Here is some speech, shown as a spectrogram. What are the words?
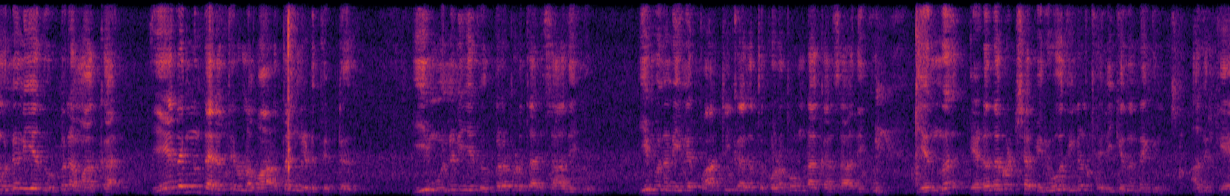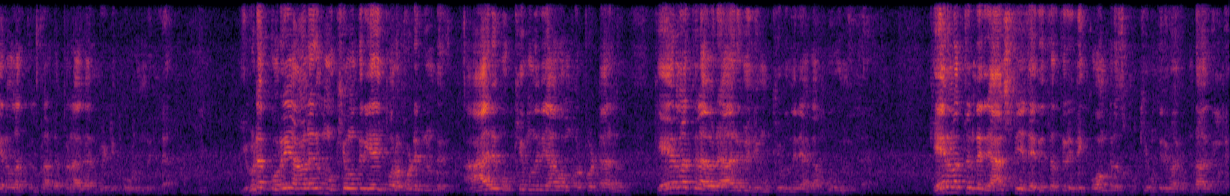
മുന്നണിയെ ദുർബലമാക്കാൻ ഏതെങ്കിലും തരത്തിലുള്ള വാർത്തകൾ എടുത്തിട്ട് ഈ മുന്നണിയെ ദുർബലപ്പെടുത്താൻ സാധിക്കും. ഈ മുന്നണിയിലെ പാർട്ടിക്കകത്ത് കുഴപ്പമുണ്ടാക്കാൻ സാധിക്കും എന്ന് ഇടതുപക്ഷ വിരോധികൾ ധരിക്കുന്നുണ്ടെങ്കിൽ അത് കേരളത്തിൽ നടപ്പിലാകാൻ വേണ്ടി പോകുന്നില്ല. ഇവിടെ കുറേ ആളുകൾ മുഖ്യമന്ത്രിയായി പുറപ്പെട്ടിട്ടുണ്ട്. ആര് മുഖ്യമന്ത്രിയാകാൻ പുറപ്പെട്ടാലും കേരളത്തിൽ അവരാരും ഇനി മുഖ്യമന്ത്രിയാകാൻ പോകുന്നില്ല. കേരളത്തിന്റെ രാഷ്ട്രീയ ചരിത്രത്തിൽ ഇനി കോൺഗ്രസ് മുഖ്യമന്ത്രിമാർ ഉണ്ടാകില്ല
